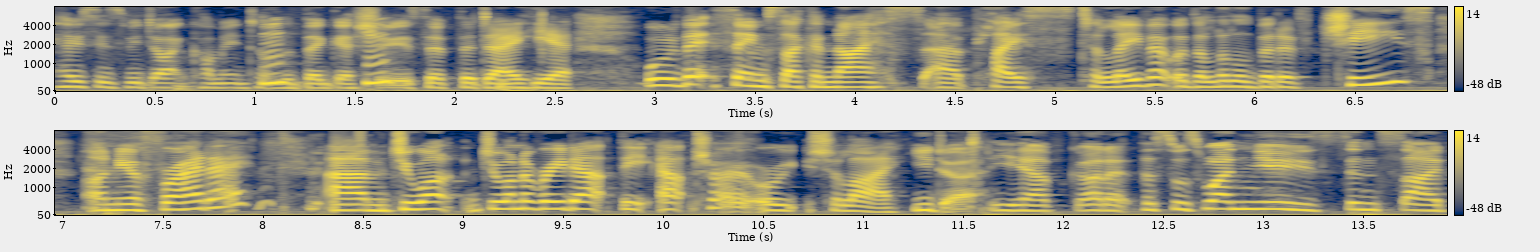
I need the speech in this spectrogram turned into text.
Who says we don't comment on the big issues of the day here? Well, that seems like a nice uh, place to leave it with a little bit of cheese on your Friday. Um, do you want Do you want to read out the outro, or shall I? You do it. Yeah, I've got it. This was One News Inside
